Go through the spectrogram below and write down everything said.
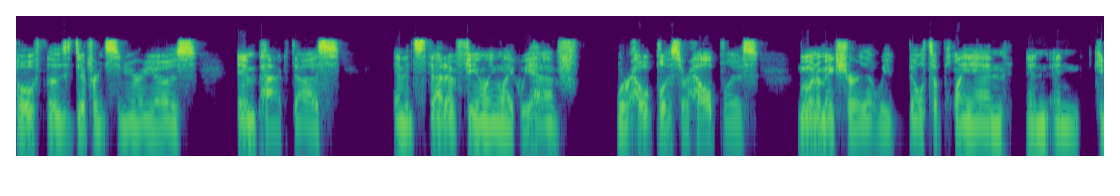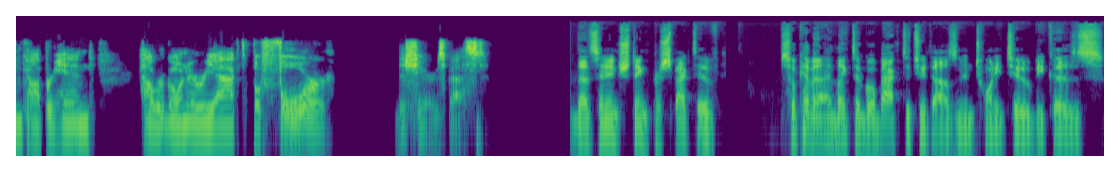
both those different scenarios impact us. And instead of feeling like we have, we're hopeless or helpless, we want to make sure that we've built a plan and, and can comprehend how we're going to react before the shares vest that's an interesting perspective. So, Kevin, I'd like to go back to 2022 because,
